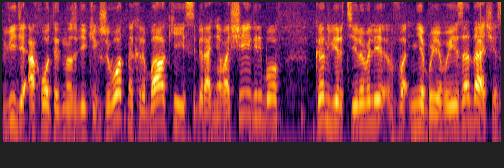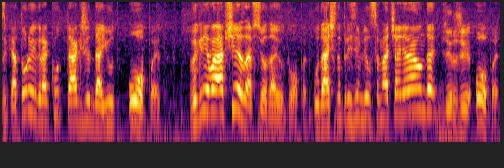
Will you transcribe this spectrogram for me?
в виде охоты на диких животных, рыбалки и собирания овощей и грибов – конвертировали в небоевые задачи, за которые игроку также дают опыт. В игре вообще за все дают опыт. Удачно приземлился в начале раунда, держи опыт.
